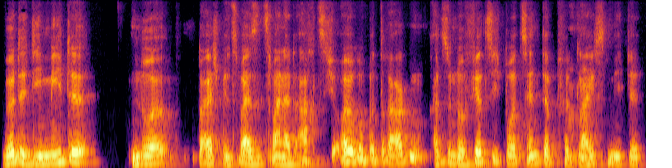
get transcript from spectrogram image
Würde die Miete nur beispielsweise 280 Euro betragen, also nur 40 Prozent der Vergleichsmiete,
